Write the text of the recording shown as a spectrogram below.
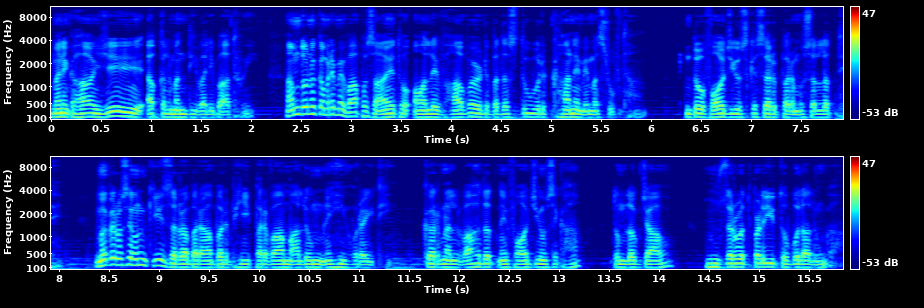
मैंने कहा, ये अक्लमंदी वाली बात हुई। हम दोनों कमरे में वापस आए तो ऑलिव हार्वर्ड बदस्तूर खाने में मसरूफ था। दो फौजी उसके सर पर मुसलत थे, मगर उसे उनकी जरा बराबर भी परवाह मालूम नहीं हो रही थी। कर्नल वाहदत ने फौजियों से कहा, तुम लोग जाओ ज़रूरत पड़ी तो बुला लूँगा।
